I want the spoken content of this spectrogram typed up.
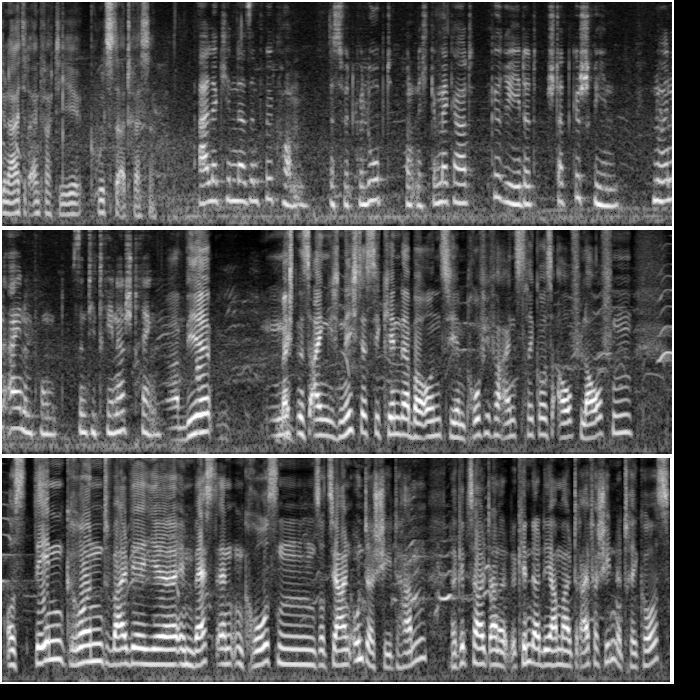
United einfach die coolste Adresse. Alle Kinder sind willkommen. Es wird gelobt und nicht gemeckert, geredet statt geschrien. Nur in einem Punkt sind die Trainer streng. Wir möchten es eigentlich nicht, dass die Kinder bei uns hier im Profivereinstrikots auflaufen. Aus dem Grund, weil wir hier im Westend einen großen sozialen Unterschied haben. Da gibt es halt Kinder, die haben halt drei verschiedene Trikots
